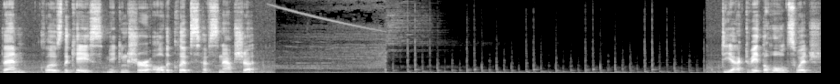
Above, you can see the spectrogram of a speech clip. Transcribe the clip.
Then, close the case, making sure all the clips have snapped shut. Deactivate the hold switch,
